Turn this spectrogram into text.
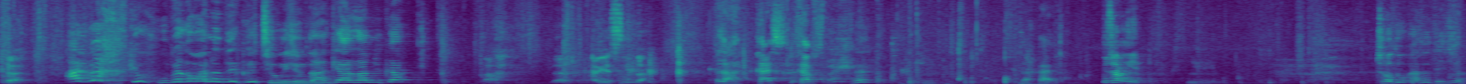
네. 아, 그 학교 후배가 왔는데 그 점심도 함께 안 삽니까? 네, 알겠습니다. 자, 가시, 갑시다. 응? 자, 가요. 부장님. 저도 가도 되죠?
